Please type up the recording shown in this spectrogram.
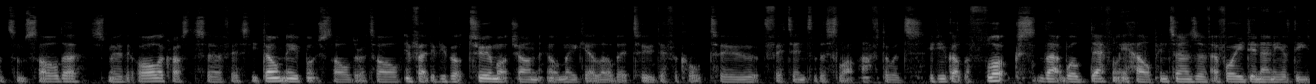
add some solder, smooth it all across the surface. You don't need much solder at all. In fact if you put too much on it'll make it a little bit too difficult to fit into the slot afterwards. If you've got the flux that will definitely help in terms of avoiding any of these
